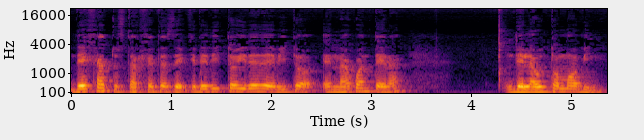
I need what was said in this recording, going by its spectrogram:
Deja tus tarjetas de crédito y de débito en la guantera del automóvil.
